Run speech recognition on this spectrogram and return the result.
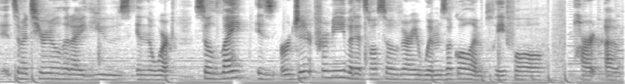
it's a material that I use in the work. So light is urgent for me, but it's also a very whimsical and playful part of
